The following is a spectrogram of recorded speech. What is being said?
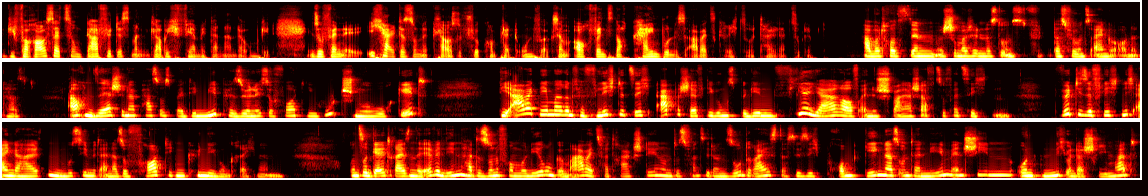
die Voraussetzung dafür, dass man, glaube ich, fair miteinander umgeht. Insofern, ich halte so eine Klausel für komplett unwirksam, auch wenn es noch kein Bundesarbeitsgerichtsurteil dazu gibt. Aber trotzdem schon mal schön, dass du uns das für uns eingeordnet hast. Auch ein sehr schöner Passus, bei dem mir persönlich sofort die Hutschnur hochgeht. Die Arbeitnehmerin verpflichtet sich, ab Beschäftigungsbeginn vier Jahre auf eine Schwangerschaft zu verzichten. Wird diese Pflicht nicht eingehalten, muss sie mit einer sofortigen Kündigung rechnen. Unsere geldreisende Evelyn hatte so eine Formulierung im Arbeitsvertrag stehen und das fand sie dann so dreist, dass sie sich prompt gegen das Unternehmen entschieden und nicht unterschrieben hat.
